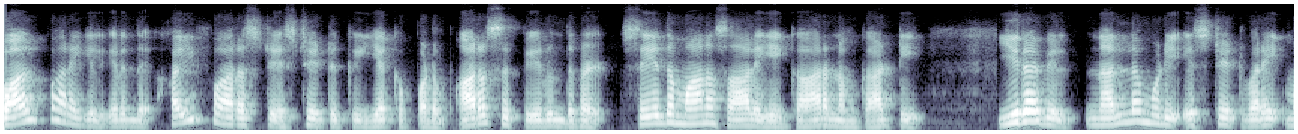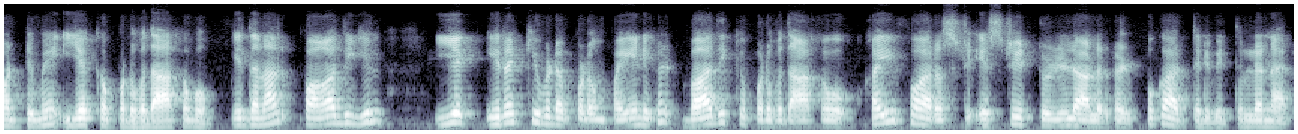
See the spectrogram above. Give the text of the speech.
வால்பாறையில் இருந்து ஹை ஃபாரஸ்ட் எஸ்டேட்டுக்கு இயக்கப்படும் அரசு பேருந்துகள் சேதமான சாலையை காரணம் காட்டி இரவில் நல்லமுடி எஸ்டேட் வரை மட்டுமே இயக்கப்படுவதாகவும் இதனால் பாதியில் இறக்கிவிடப்படும் பயணிகள் பாதிக்கப்படுவதாகவும் ஹை ஃபாரஸ்ட் எஸ்டேட் தொழிலாளர்கள் புகார் தெரிவித்துள்ளனர்.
